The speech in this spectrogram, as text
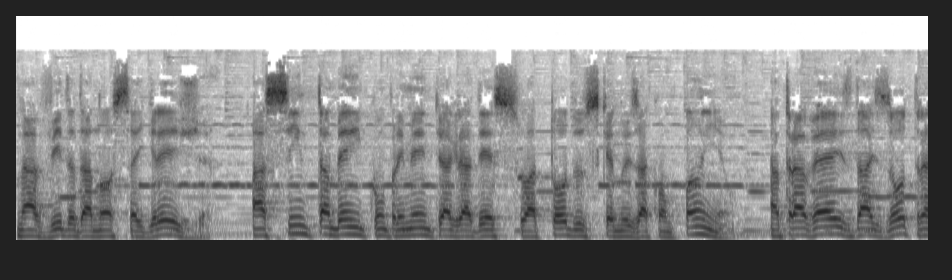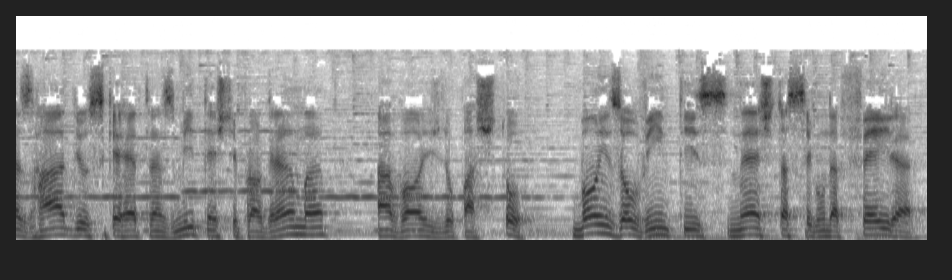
na vida da nossa igreja. Assim também cumprimento e agradeço a todos que nos acompanham através das outras rádios que retransmitem este programa, A Voz do Pastor. Bons ouvintes, nesta segunda-feira,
